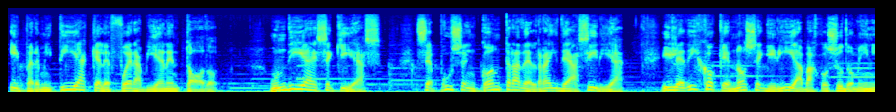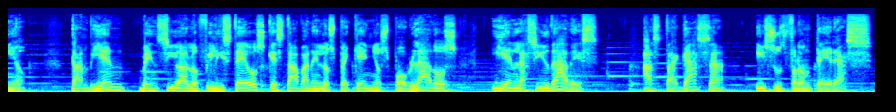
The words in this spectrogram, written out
y permitía que le fuera bien en todo. Un día Ezequías se puso en contra del rey de Asiria y le dijo que no seguiría bajo su dominio. También venció a los filisteos que estaban en los pequeños poblados y en las ciudades, hasta Gaza y sus fronteras.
